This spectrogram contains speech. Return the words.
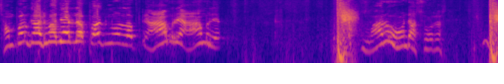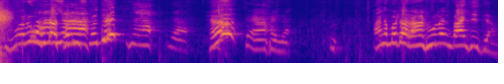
સંપલ કાઢવા દે એટલે પગ નો લપટે. આમ રે આમ રે. મારું હોન્ડા સોરસ. મારું હોન્ડા સોરસ કહી દે? હે? આને બધા રાઠું લઈને બાંધી દે આમ.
